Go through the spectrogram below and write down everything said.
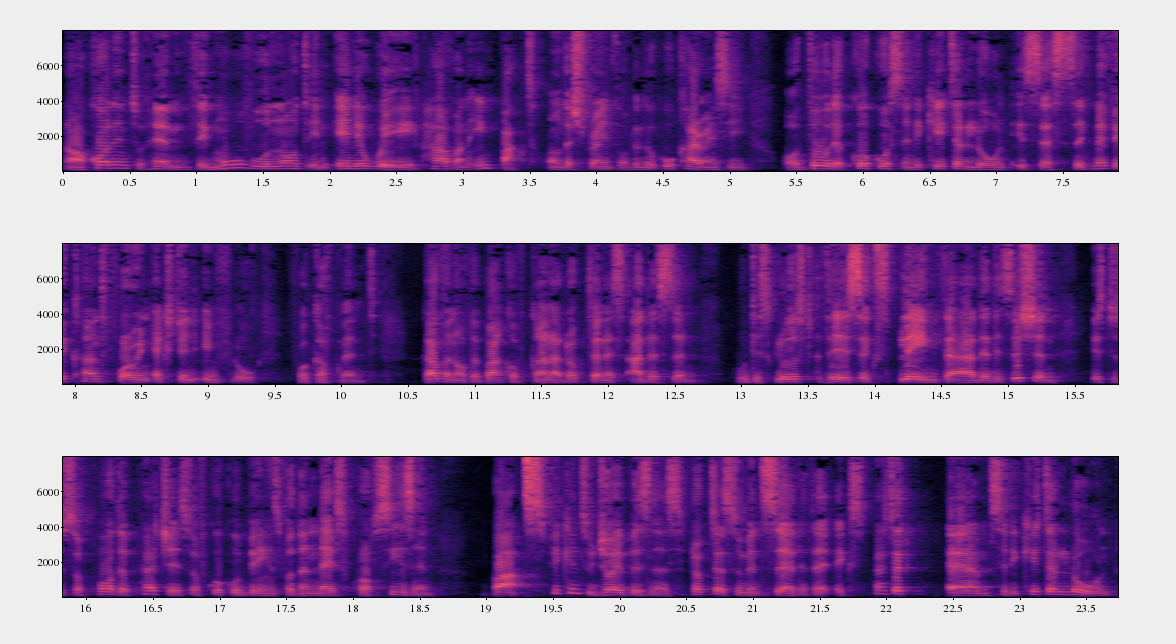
Now, according to him, the move will not in any way have an impact on the strength of the local currency, although the cocoa syndicated loan is a significant foreign exchange inflow for government. Governor of the Bank of Ghana, Dr. Ernest Addison, who disclosed this, explained that the decision is to support the purchase of cocoa beans for the next crop season. But speaking to Joy Business, Dr. Asuming said the expected um, syndicated loan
